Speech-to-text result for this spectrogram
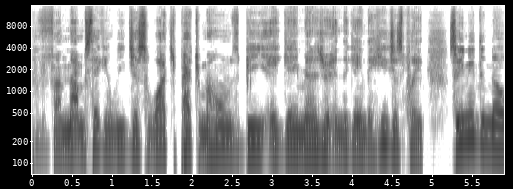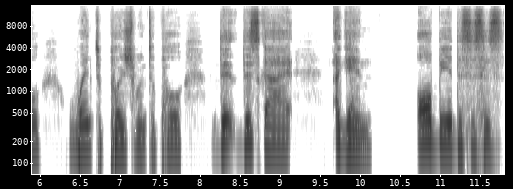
if I'm not mistaken, we just watched Patrick Mahomes be a game manager in the game that he just played. So you need to know when to push, when to pull. This guy, again, albeit this is his,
